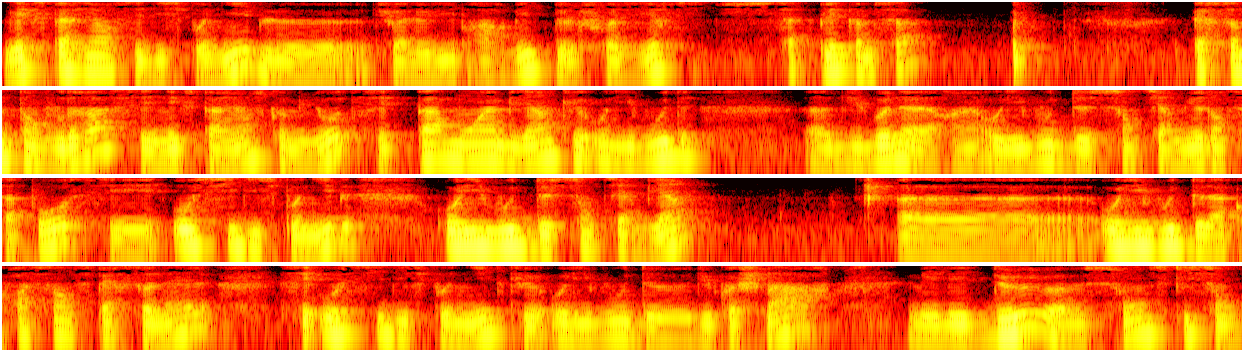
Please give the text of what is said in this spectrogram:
l'expérience est disponible, euh, tu as le libre arbitre de le choisir. Si, ça te plaît comme ça, personne t'en voudra, c'est une expérience comme une autre, c'est pas moins bien que Hollywood du bonheur. Hein. Hollywood de se sentir mieux dans sa peau, c'est aussi disponible. Hollywood de se sentir bien, euh, Hollywood de la croissance personnelle, c'est aussi disponible que Hollywood euh, du cauchemar, mais les deux euh, sont ce qu'ils sont.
